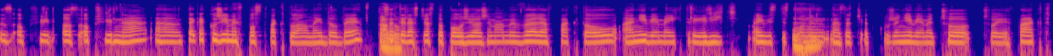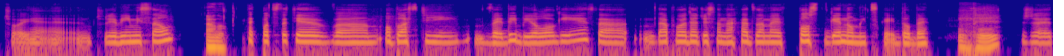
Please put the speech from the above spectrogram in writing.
z, obšir, z obširná. Uh, tak ako žijeme v postfaktuálnej dobe, to ano. sa teraz často používa, že máme veľa faktov a nevieme ich triediť. Aj vy ste spomenuli uh-huh. na začiatku, že nevieme, čo, čo je fakt, čo je, čo je výmysel. Áno. tak v podstate v um, oblasti vedy, biológie sa dá povedať, že sa nachádzame v postgenomickej dobe. Uh-huh. Že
